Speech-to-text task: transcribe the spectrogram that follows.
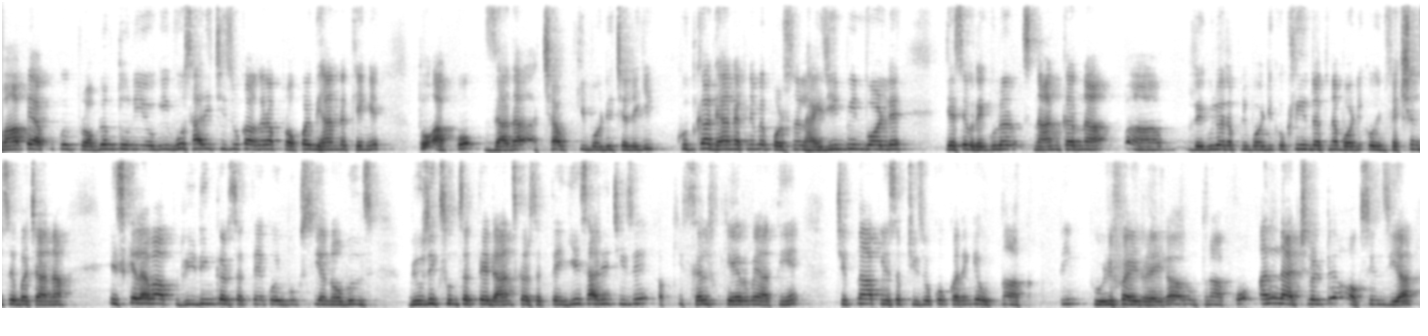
वहाँ पे आपको कोई प्रॉब्लम तो नहीं होगी। वो सारी चीज़ों का अगर आप प्रॉपर ध्यान रखेंगे तो आपको ज़्यादा अच्छा आपकी बॉडी चलेगी। खुद का ध्यान रखने में पर्सनल हाइजीन भी इन्वॉल्व है। जैसे रेगुलर स्नान करना रेगुलर अपनी बॉडी को क्लीन रखना बॉडी को इन्फेक्शन से बचाना। इसके अलावा आप रीडिंग कर सकते हैं, कोई बुक्स या नॉवल्स म्यूज़िक सुन सकते हैं डांस कर सकते हैं। ये सारी चीज़ें आपकी सेल्फ केयर में आती हैं। जितना आप ये सब चीज़ों को करेंगे, उतना आपका प्योरीफाइड रहेगा और उतना आपको अननेचुरल ऑक्सीजन या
